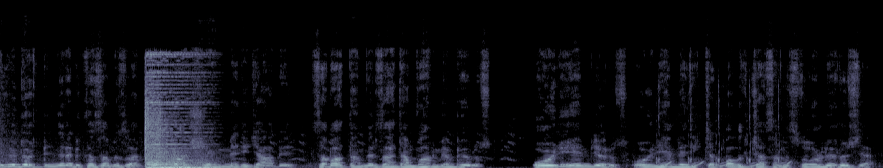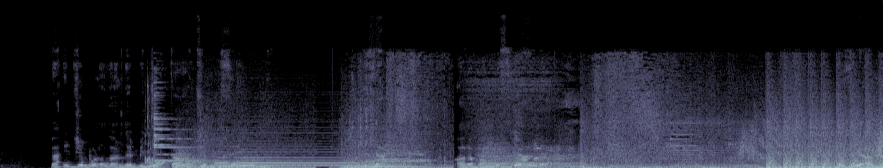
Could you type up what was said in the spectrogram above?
54 bin lira bir kasamız var. Çok daha şenmedik abi. Sabahtandır zaten farm yapıyoruz. Oyunu yemliyoruz. Oyunu yemledikçe balık casanız zorluyoruz ya. Bence buralarda bir tık daha çok güzel. Arabamız geldi. Bu geldi.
